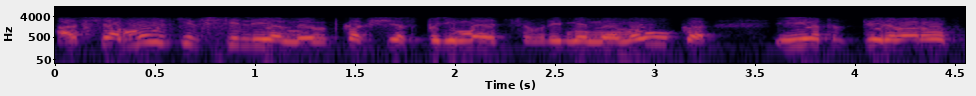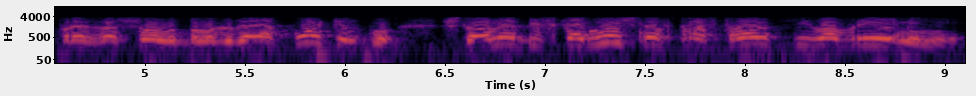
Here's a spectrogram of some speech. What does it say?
А вся мультивселенная, вот как сейчас понимает современная наука, и этот переворот произошел благодаря Хокингу, что она бесконечна в пространстве и во времени.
